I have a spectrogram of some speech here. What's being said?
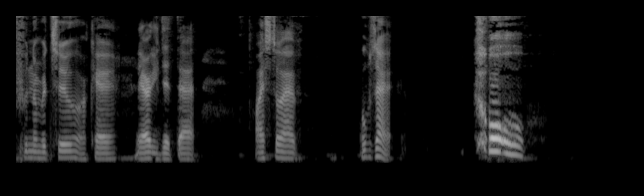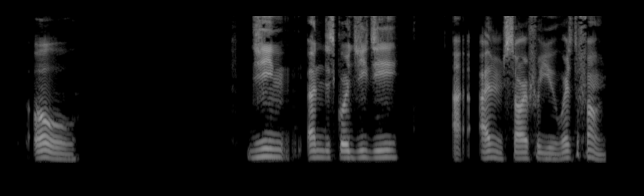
Food number two. Okay. They already did that. I still have. What was that? Oh. Oh. Gene underscore GG. I I'm sorry for you. Where's the phone?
